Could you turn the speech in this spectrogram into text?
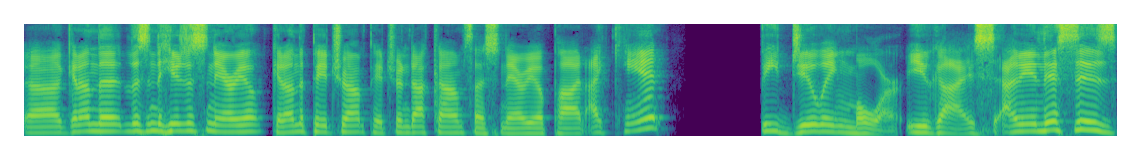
uh, get on the, listen to Here's a Scenario. Get on the Patreon, patreon.com slash scenario pod. I can't be doing more, you guys. I mean, this is,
